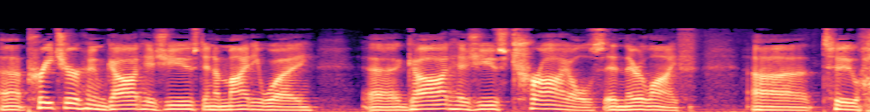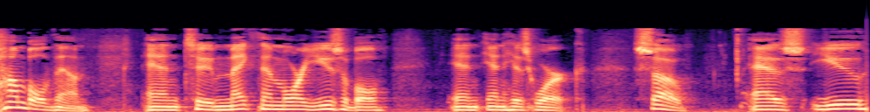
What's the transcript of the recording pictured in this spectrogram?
uh, preacher whom God has used in a mighty way, uh, God has used trials in their life uh, to humble them and to make them more usable in in His work. So, as you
